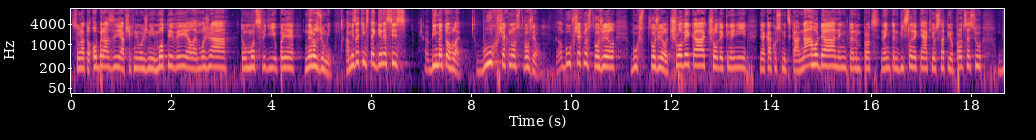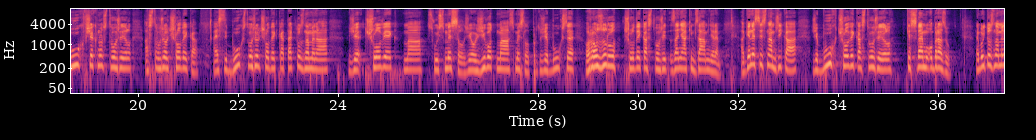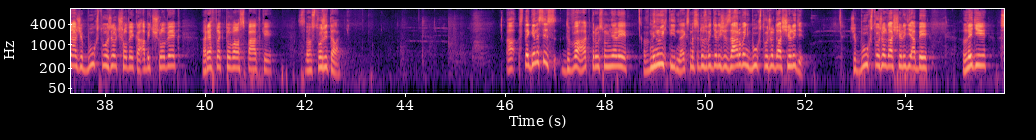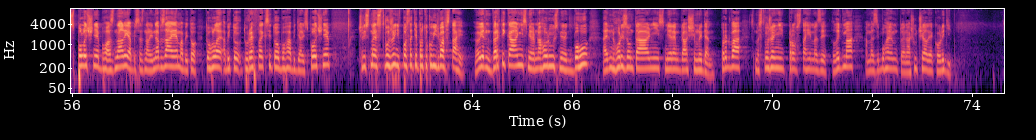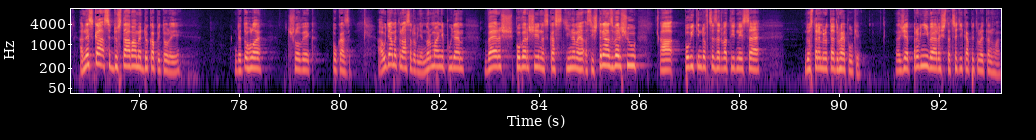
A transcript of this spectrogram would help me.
jsou na to obrazy a všechny možné motivy, ale možná to moc lidí úplně nerozumí. A my zatím z té Genesis víme tohle. Bůh všechno stvořil. No, Bůh všechno stvořil, Bůh stvořil člověka, člověk není nějaká kosmická náhoda, není ten, proc, není ten výsledek nějakého slepého procesu, Bůh všechno stvořil a stvořil člověka. A jestli Bůh stvořil člověka, tak to znamená, že člověk má svůj smysl, že jeho život má smysl, protože Bůh se rozhodl člověka stvořit za nějakým záměrem. A Genesis nám říká, že Bůh člověka stvořil ke svému obrazu. Nebo to znamená, že Bůh stvořil člověka, aby člověk reflektoval zpátky svého stvořitele. A z té Genesis 2, kterou jsme měli v minulých týdnech, jsme se dozvěděli, že zároveň Bůh stvořil další lidi. Že Bůh stvořil další lidi, aby lidi společně Boha znali, aby se znali navzájem, aby, to, tohle, aby to, tu reflexi toho Boha aby dělali společně. Čili jsme stvořeni v podstatě pro takový dva vztahy. Jo, jeden vertikální směrem nahoru, směrem k Bohu a jeden horizontální směrem k dalším lidem. Pro dva jsme stvořeni pro vztahy mezi lidma a mezi Bohem, to je náš účel jako lidí. A dneska se dostáváme do kapitoly, kde tohle člověk pokazí. A uděláme to následovně. Normálně půjdeme verš po verši, dneska stihneme asi 14 veršů a po víkendovce za dva týdny se dostaneme do té druhé půlky. Takže první verš té třetí kapitoly je tenhle.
